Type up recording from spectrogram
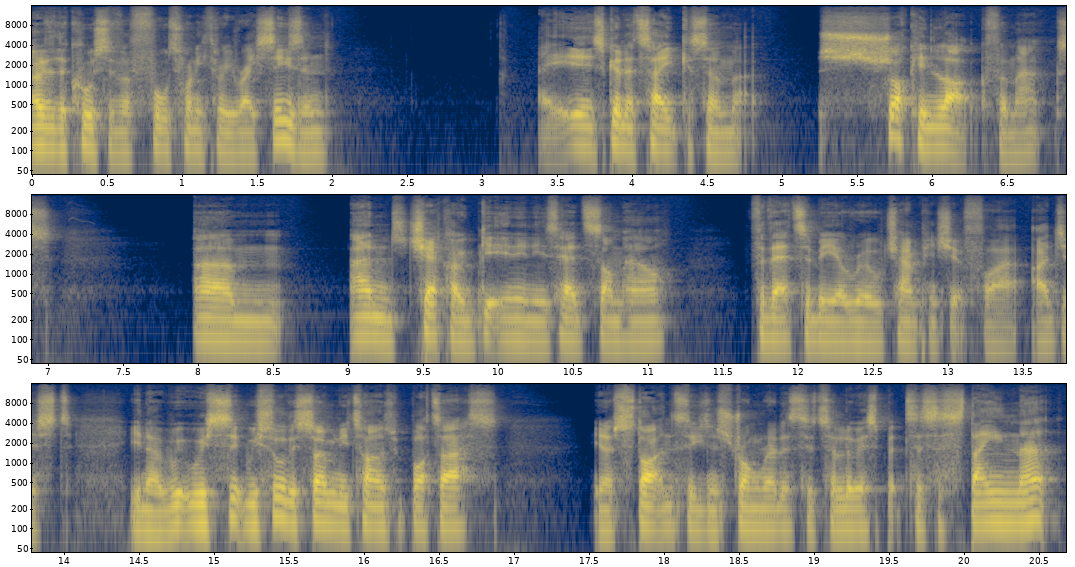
over the course of a full 23 race season, it's going to take some shocking luck for Max um, and Checo getting in his head somehow for there to be a real championship fight. I just, you know, we we, see, we saw this so many times with Bottas, you know, starting the season strong relative to Lewis, but to sustain that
